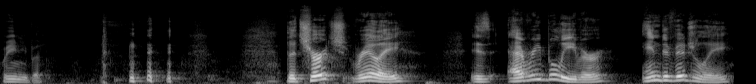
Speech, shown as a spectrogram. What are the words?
What do you need, bud? the church really is every believer individually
